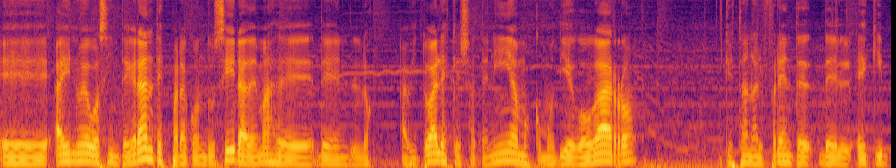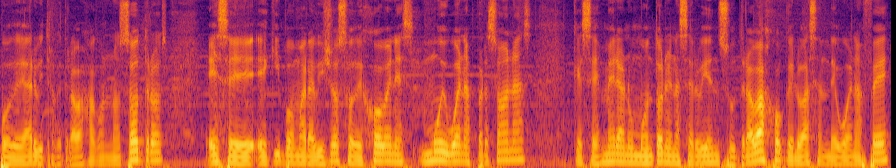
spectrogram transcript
Eh, hay nuevos integrantes para conducir, además de, de los habituales que ya teníamos, como Diego Garro, que están al frente del equipo de árbitros que trabaja con nosotros. Ese equipo maravilloso de jóvenes, muy buenas personas, que se esmeran un montón en hacer bien su trabajo, que lo hacen de buena fe,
